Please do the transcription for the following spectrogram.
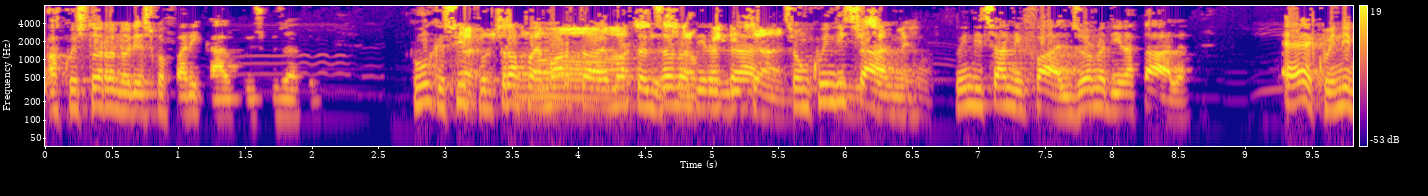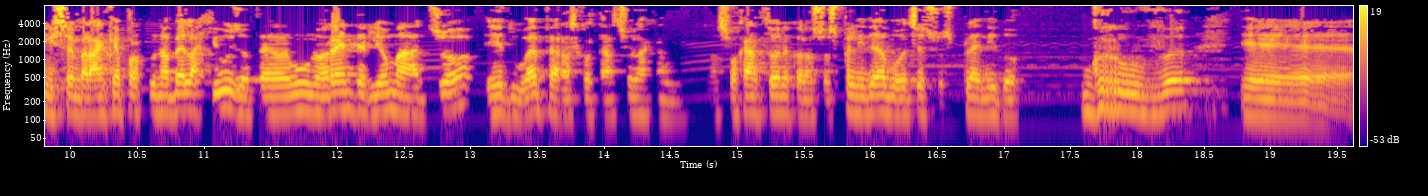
a quest'ora non riesco a fare i calcoli, scusatemi. Comunque sì, Eh, purtroppo sono- è morto, è morto il giorno di 15 Natale. anni. Sono 15 anni. 15 anni. 15 anni fa, il giorno di Natale. E quindi mi sembra anche proprio una bella chiusa per uno rendergli omaggio e due per ascoltarci una can- la sua canzone con la sua splendida voce, il suo splendido groove, eh,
